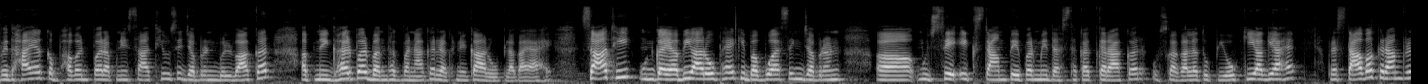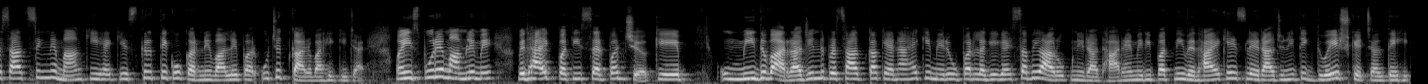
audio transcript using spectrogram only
विधायक भवन पर अपने साथियों से जबरन बुलवाकर अपने घर पर बंधक बनाकर रखने का आरोप लगाया है। साथ ही उनका यह भी है कि बबुआ सिंह जबरन मुझसे एक स्टाम्प पेपर में दस्तखत कराकर उसका गलत उपयोग किया गया है। प्रस्तावक रामप्रसाद सिंह ने मांग की है कि इस कृत्य को करने वाले पर उचित कार्यवाही की जाए। वहीं इस पूरे मामले में विधायक पति सरपंच के उम्मीदवार राजेंद्र प्रसाद का कहना है कि मेरे ऊपर लगे गए सभी आरोप निराधार है। मेरी पत्नी विधायक है, इसलिए राजनीतिक द्वेष के चलते ही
